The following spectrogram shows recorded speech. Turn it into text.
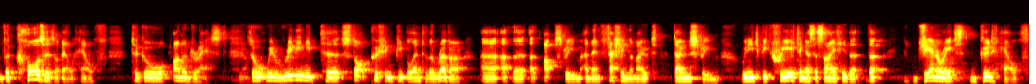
the causes of ill health to go unaddressed. Yeah. So we really need to stop pushing people into the river uh, at the at upstream and then fishing them out downstream. We need to be creating a society that that generates good health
